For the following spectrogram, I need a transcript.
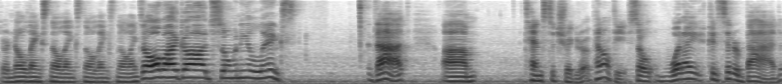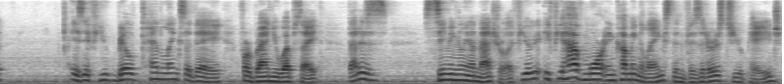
there are no links, no links, no links, no links. Oh my god, so many links. That um, tends to trigger a penalty. So what I consider bad is if you build 10 links a day for a brand new website, that is seemingly unnatural. If you if you have more incoming links than visitors to your page,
